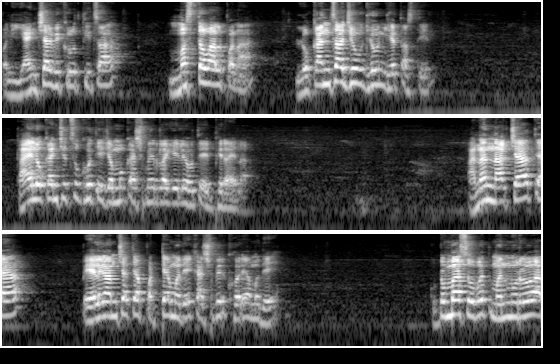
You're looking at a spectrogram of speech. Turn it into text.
पण यांच्या विकृतीचा मस्तवालपणा लोकांचा जीव घेऊन घेत असतील. काय लोकांची चूक होती? जम्मू काश्मीरला गेले होते फिरायला. आनंदनागच्या त्या पेहलगामच्या त्या पट्ट्यामध्ये काश्मीर खोऱ्यामध्ये कुटुंबासोबत मनमुरवात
